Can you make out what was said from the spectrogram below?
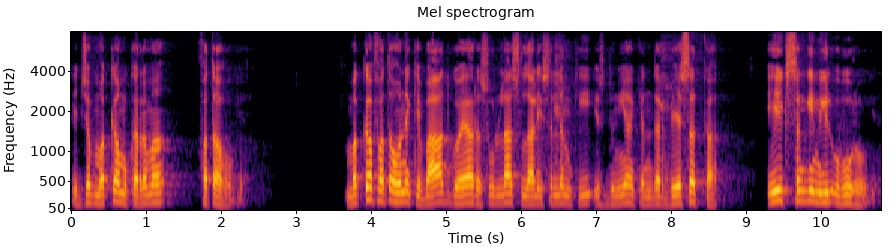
کہ جب مکہ مکرمہ فتح ہو گیا۔ مکہ فتح ہونے کے بعد گویا رسول اللہ صلی اللہ علیہ وسلم کی اس دنیا کے اندر بیست کا ایک سنگی میل عبور ہو گیا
